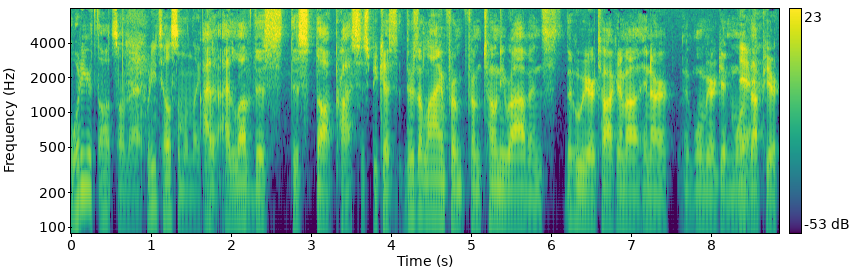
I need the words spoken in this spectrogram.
what are your thoughts on that? What do you tell someone like I, that? I love this this thought process because there's a line from from Tony Robbins who we were talking about in our when we were getting warmed Yeah. up here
